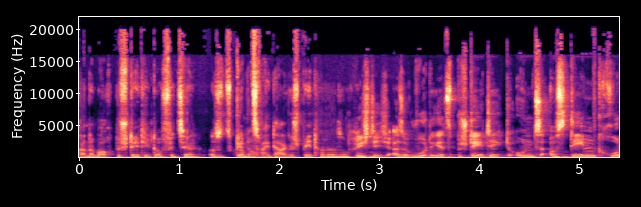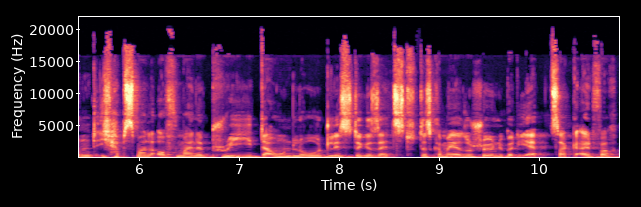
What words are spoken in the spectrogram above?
dann aber auch bestätigt offiziell. Also ich glaube genau. zwei Tage später oder so. Richtig, also wurde jetzt bestätigt und aus dem Grund, ich habe es mal auf meine Pre-Download-Liste gesetzt. Das kann man ja so schön über die App, zack, einfach,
